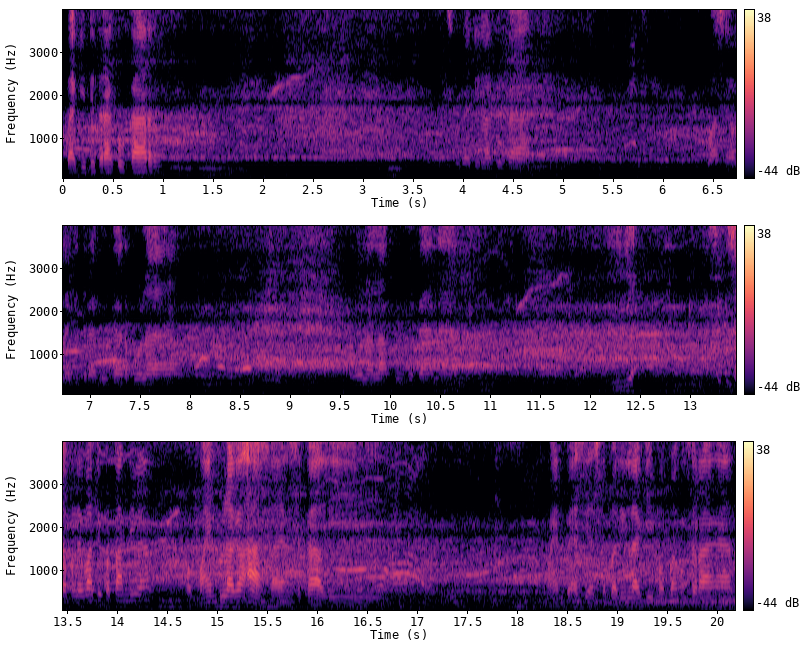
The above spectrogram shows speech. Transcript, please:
bagi Mitra Kukar. Sudah dilakukan kuasai oleh Mitra Kukar bola bola lambung ke kanan. Iya masih bisa melewati pertandingan. Pemain belakang A sayang sekali. Pemain PSIS kembali lagi membangun serangan.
